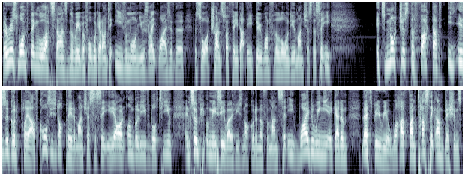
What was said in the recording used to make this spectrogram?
There is one thing, though, that stands in the way before we get on to even more news, likewise, of the, the sort of transfer fee that they do want for the loan deal Manchester City. It's not just the fact that he is a good player. Of course, he's not played at Manchester City. They are an unbelievable team. And some people may say, well, if he's not good enough for Man City, why do we need to get him? Let's be real. We'll have fantastic ambitions,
